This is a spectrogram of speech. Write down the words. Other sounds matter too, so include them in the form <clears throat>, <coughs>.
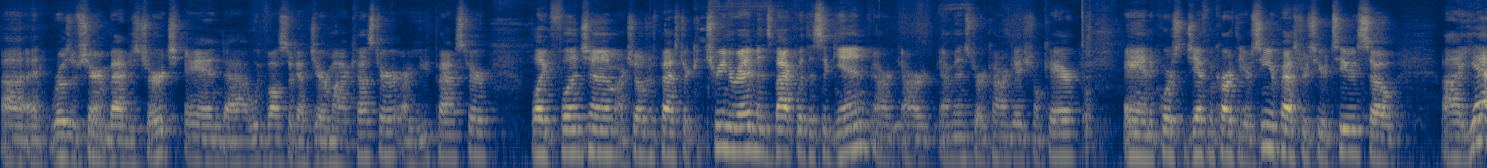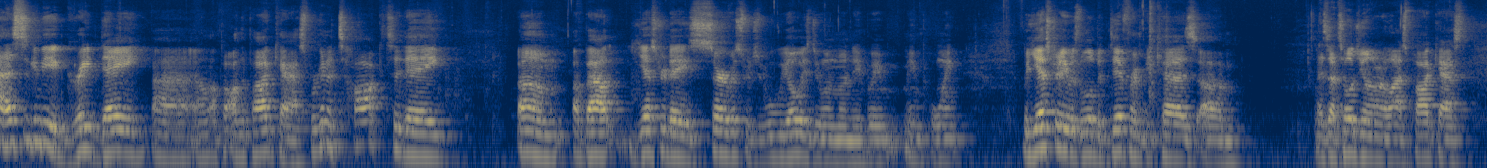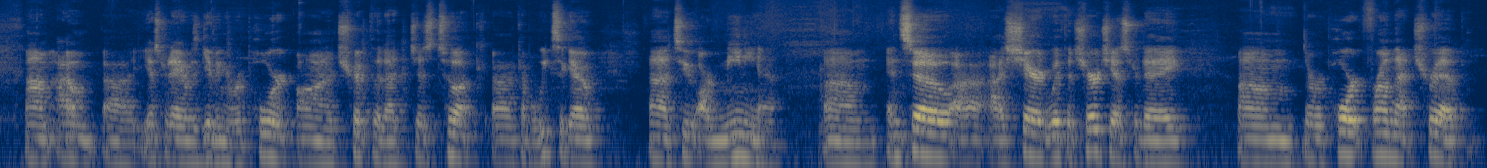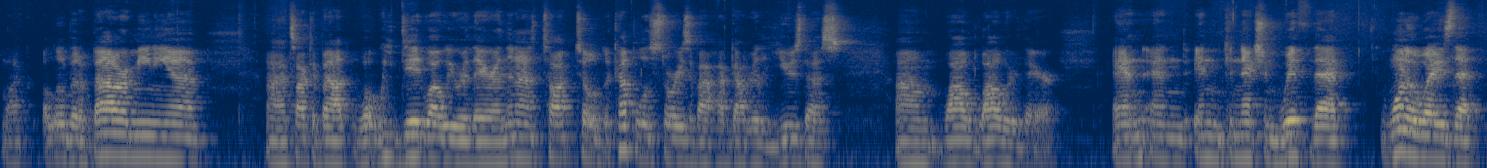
uh, at Rose of Sharon Baptist Church, and uh, we've also got Jeremiah Custer, our youth pastor, Blake Flincham, our children's pastor, Katrina Redmond's back with us again, our, our, our minister of congregational care, and of course Jeff McCarthy, our senior pastor, is here too. So, uh, yeah, this is going to be a great day uh, on, the podcast. We're going to talk today um, about yesterday's service, which is what we always do on Monday Main Point. But yesterday was a little bit different because, um, as I told you on our last podcast, um, I, uh, yesterday I was giving a report on a trip that I just took uh, a couple weeks ago uh, to Armenia. Um, and so uh, I shared with the church yesterday um, the report from that trip, like a little bit about Armenia. I talked about what we did while we were there, and then I talked told a couple of stories about how God really used us um, while while we were there, and and in connection with that, one of the ways that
